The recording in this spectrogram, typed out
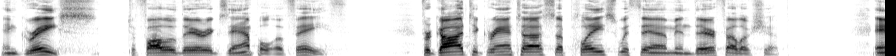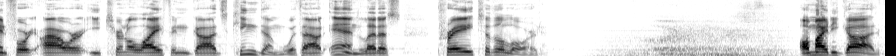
and grace to follow their example of faith. For God to grant us a place with them in their fellowship. And for our eternal life in God's kingdom without end, let us pray to the Lord. Lord Almighty God,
